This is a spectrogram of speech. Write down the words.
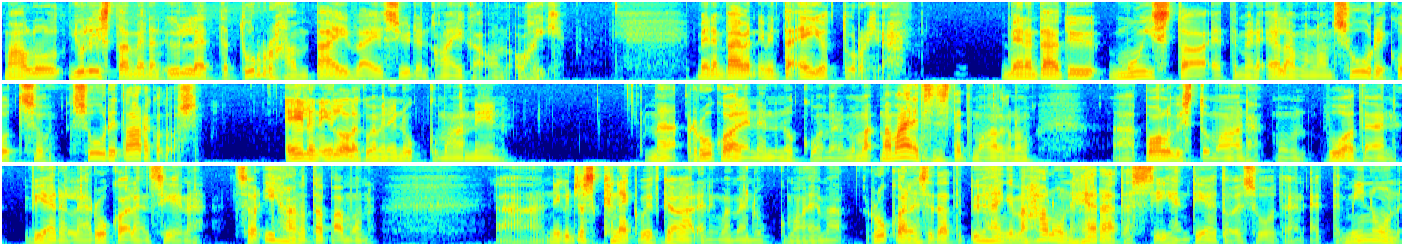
Mä haluan julistaa meidän ylle, että turhan päiväisyyden aika on ohi. Meidän päivät nimittäin ei ole turhia. Meidän täytyy muistaa, että meidän elämällä on suuri kutsu, suuri tarkoitus. Eilen illalla, kun mä menin nukkumaan, niin mä rukoilin ennen nukkumaan. Mä, mä mainitsin sitä, että mä oon alkanut polvistumaan mun vuoteen vierelle ja rukoilen siinä. Se on ihana tapa mun uh, niin kuin just connect with God ennen kuin mä menen nukkumaan. Ja mä rukoilen sitä, että pyhänkin mä haluan herätä siihen tietoisuuteen, että minun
